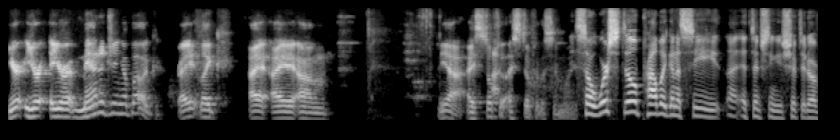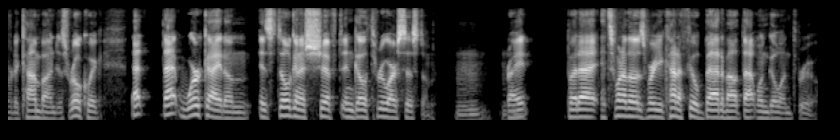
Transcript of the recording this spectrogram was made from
You're you're you're managing a bug, right? Like I I um yeah, I still feel I, I still feel the same way. So we're still probably going to see. Uh, it's interesting you shifted over to Kanban just real quick. That that work item is still going to shift and go through our system, mm-hmm, mm-hmm. right? But uh, it's one of those where you kind of feel bad about that one going through.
